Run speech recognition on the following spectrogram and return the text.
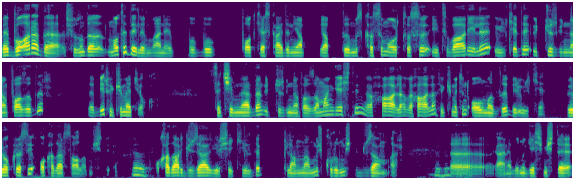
Ve bu arada şunu da not edelim hani bu, bu podcast kaydını yap, yaptığımız Kasım ortası itibariyle ülkede 300 günden fazladır e, bir hükümet yok. Seçimlerden 300 günden fazla zaman geçti ve hala ve hala hükümetin olmadığı bir ülke. Bürokrasi o kadar sağlam işliyor. Evet. O kadar güzel bir şekilde planlanmış, kurulmuş bir düzen var. Hı hı. Ee, yani bunu geçmişte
